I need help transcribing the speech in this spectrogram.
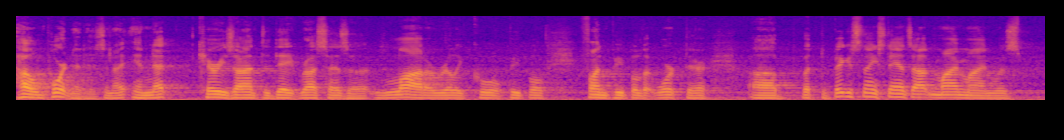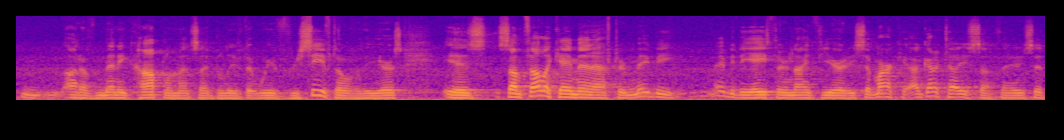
how important it is. And, I, and that carries on to date. Russ has a lot of really cool people, fun people that work there. Uh, but the biggest thing stands out in my mind was, mm, out of many compliments I believe that we've received over the years, is some fella came in after maybe maybe the eighth or ninth year, and he said, "Mark, I got to tell you something." And he said,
